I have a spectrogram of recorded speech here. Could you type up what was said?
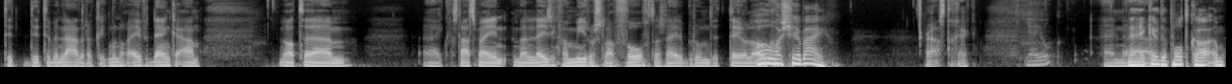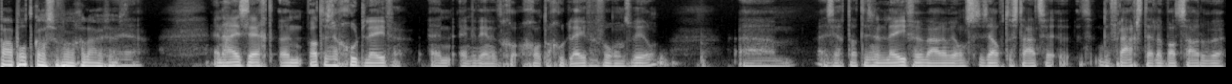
dit, dit te benadrukken. Ik moet nog even denken aan wat... ehm, eh, ik was laatst bij een, bij een lezing van Miroslav Volf. Dat is een hele beroemde theoloog. Oh, was je erbij? Ja, dat is te gek. jij ook? Nee, En, ik ehm, heb de podca een paar podcasten van geluisterd. ja. En hij zegt, een, wat is een goed leven? En, en ik denk dat Go- God een goed leven voor ons wil. Ehm, hij zegt, dat is een leven waarin we ons dezelfde staat de vraag stellen... wat zouden we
